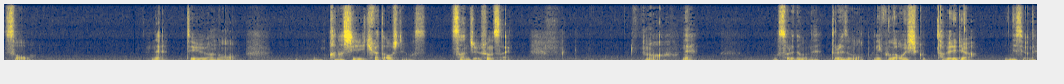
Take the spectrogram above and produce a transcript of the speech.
そう。ね、っていうあの、悲しい生き方をしています。30分歳。まあね。それでもね、とりあえずもう肉が美味しく食べれりゃいいんですよね。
